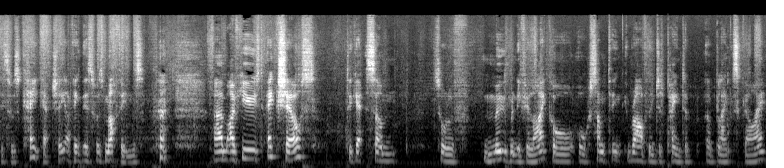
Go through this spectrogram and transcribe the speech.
this was cake actually. I think this was muffins. Um, I've used eggshells to get some sort of movement if you like or, or something rather than just paint a, a blank sky.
